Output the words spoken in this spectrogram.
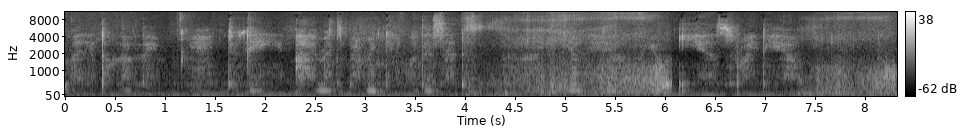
my little lovely. Today I'm experimenting with this set. I have your ears right here.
